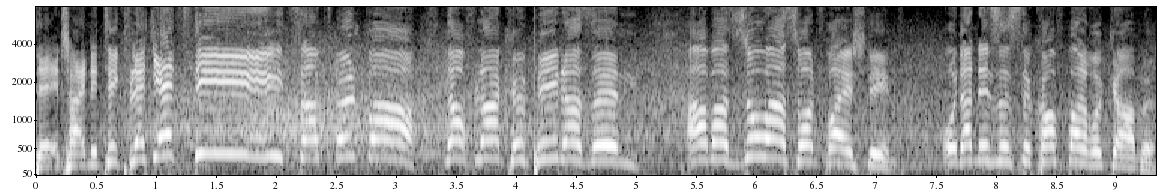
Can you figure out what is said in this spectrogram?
der entscheidende Tick. Vielleicht jetzt die am Fünfer nach Flanke Pedersen, aber sowas von freistehend. Und dann ist es eine Kopfballrückgabe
